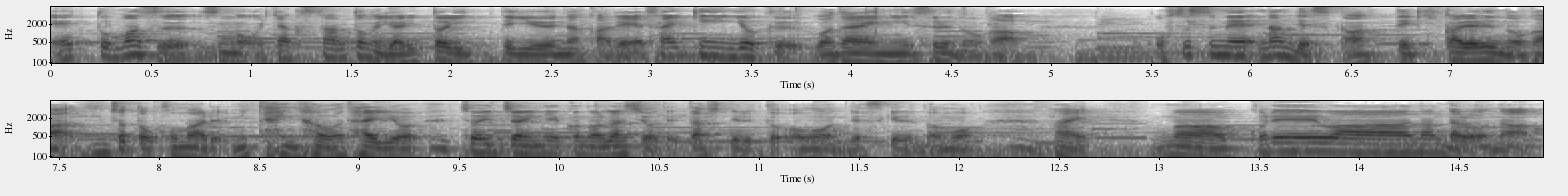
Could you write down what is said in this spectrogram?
えっと、まずそのお客さんとのやり取りっていう中で最近よく話題にするのが「おすすめ何ですか?」って聞かれるのがちょっと困るみたいな話題を ちょいちょいねこのラジオで出してると思うんですけれども。はい。まあこれは何だろうな、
